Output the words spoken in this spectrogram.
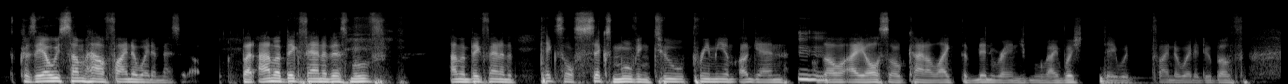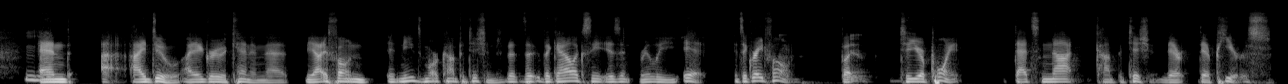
because they always somehow find a way to mess it up. But I'm a big fan of this move. I'm a big fan of the Pixel 6 moving to premium again. Mhm, Though I also kind of like the mid-range move. I wish they would find a way to do both. mhm. And I, I do. I agree with Ken in that the iPhone it needs more competition. The, the the Galaxy isn't really it. It's a great phone, but Yeah. to your point, that's not competition. They're they're peers.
